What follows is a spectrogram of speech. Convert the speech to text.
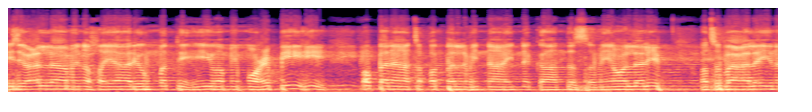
اجعلنا من خيار أمته ومن محبيه. ربنا تقبل منا إنك أنت السميع العليم. وتب علينا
